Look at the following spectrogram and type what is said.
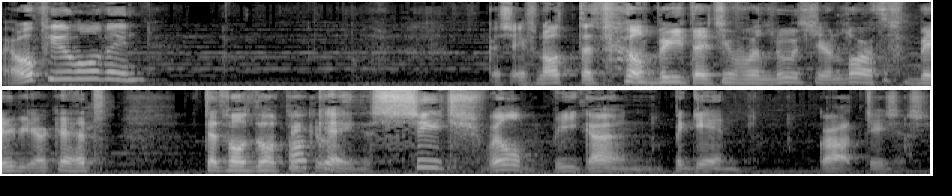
I hope you will win. Because if not, that will be that you will lose your lord maybe again. That will not be okay, good. Okay, the siege will begin. Begin. God, Jesus.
